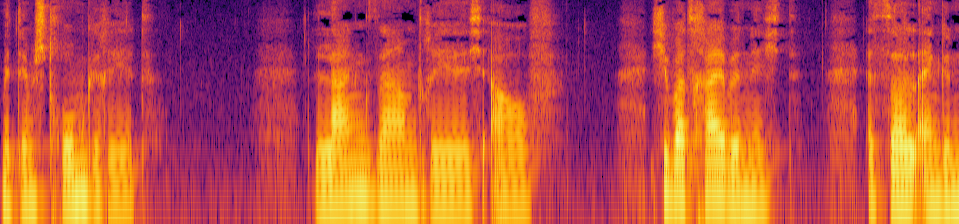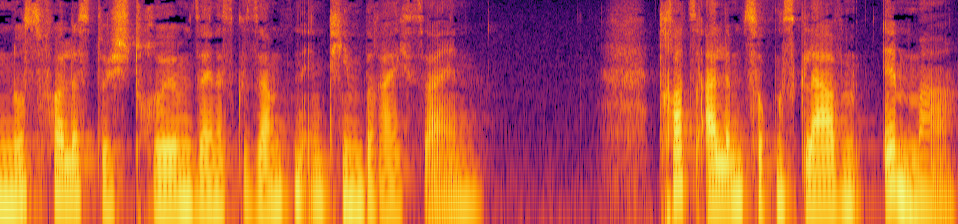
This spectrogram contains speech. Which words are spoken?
mit dem Stromgerät. Langsam drehe ich auf. Ich übertreibe nicht. Es soll ein genussvolles Durchströmen seines gesamten Intimbereichs sein. Trotz allem zucken Sklaven immer,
